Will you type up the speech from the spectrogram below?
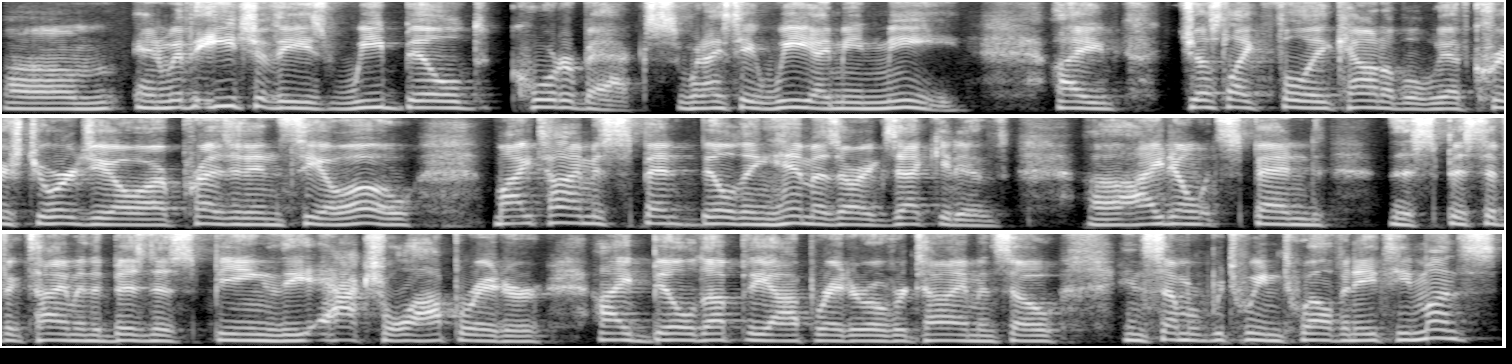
Um, and with each of these, we build quarterbacks. When I say we, I mean me. I just like fully accountable. We have Chris Giorgio, our president and COO. My time is spent building him as our executive. Uh, I don't spend the specific time in the business being the actual operator. I build up the operator over time. And so, in somewhere between 12 and 18 months,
